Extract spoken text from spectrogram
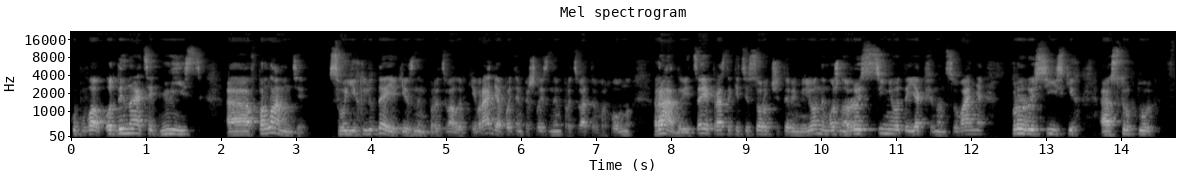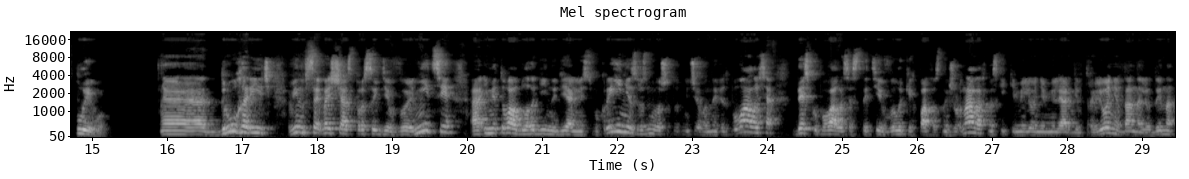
купував 11 місць е, в парламенті. своїх людей, які з ним працювали в Київраді, а потім пішли з ним працювати в Верховну Раду. І це якраз таки ці 44 мільйони можна розцінювати як фінансування проросійських е, структур впливу. Е, Друга річ, він все весь час просидів в Ніці, е, імітував благодійну діяльність в Україні. Зрозуміло, що тут нічого не відбувалося. Десь купувалися статті в великих пафосних журналах, наскільки мільйонів, мільярдів, трильйонів дана людина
